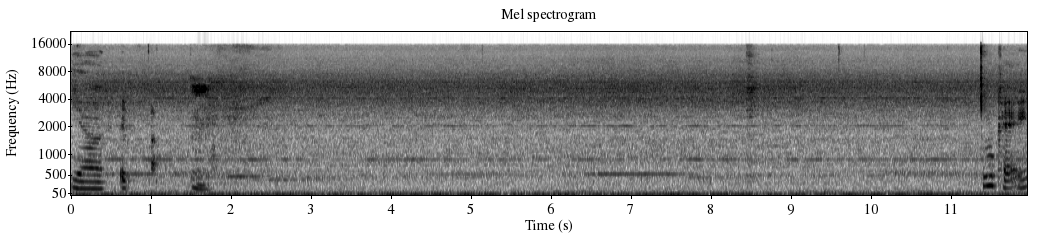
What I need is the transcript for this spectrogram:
Yeah, it. Uh, Okay.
